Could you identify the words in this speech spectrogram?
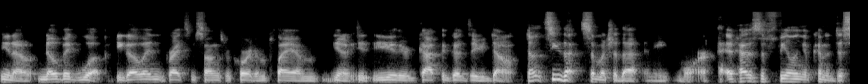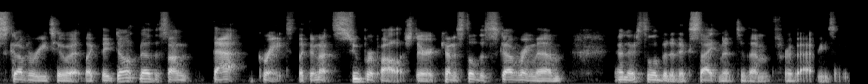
You know, no big whoop. You go in, write some songs, record them, play them. You know, you, you either got the goods or you don't. Don't see that so much of that anymore. It has a feeling of kind of discovery to it. Like they don't know the song that great. Like they're not super polished. They're kind of still discovering them and there's still a bit of excitement to them for that reason.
